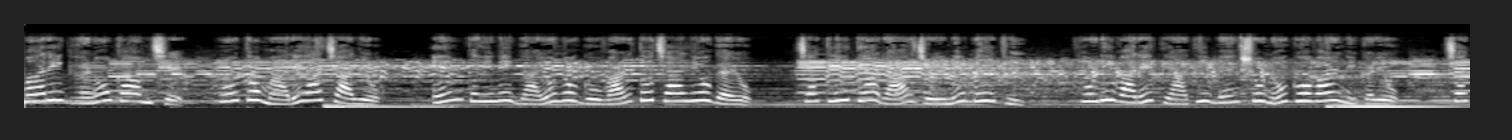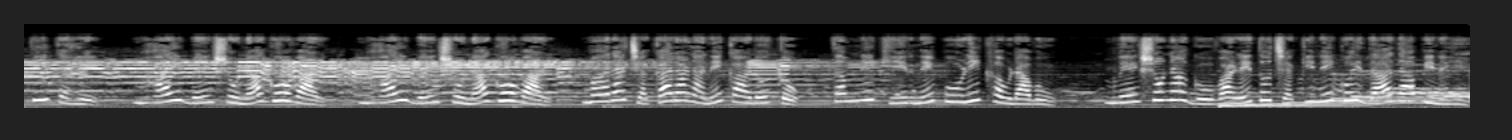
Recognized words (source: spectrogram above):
મારે ઘણું કામ છે, હું તો મારે આ ચાલ્યો. એમ કહીને ગાયોનો ગોવાળ તો ચાલ્યો ગયો. ચકલી ત્યાં રાહ જોઈને બેઠી. થોડી વારે ત્યાંથી ભેંસોનો ગોવાળ નીકળ્યો. ચકી કહે, ભાઈ, ભેંસોના ગોવાળ ભાઈ બેંશોના ગોવાળ, મારા ચકારાણાને કાઢો તો તમને ખીરને પૂરી ખવડાવું. વેશોના ગોવાળે તો ચકીને કોઈ દાદ આપી નહીં.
